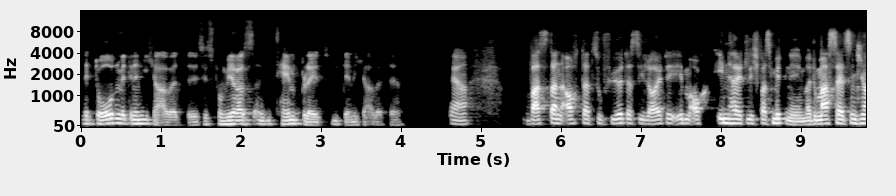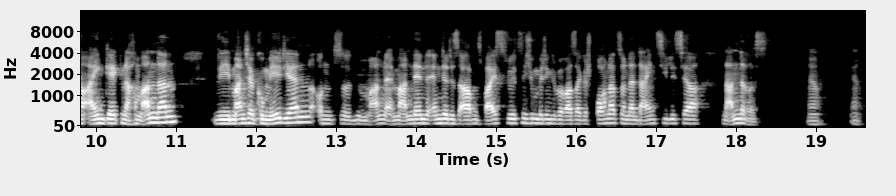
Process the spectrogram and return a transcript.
Methoden, mit denen ich arbeite. Es ist von mir aus ein Template, mit dem ich arbeite. Ja, was dann auch dazu führt, dass die Leute eben auch inhaltlich was mitnehmen. Weil du machst ja jetzt nicht nur ein Gag nach dem anderen, wie mancher Comedian und äh, am Ende des Abends weißt du jetzt nicht unbedingt, über was er gesprochen hat, sondern dein Ziel ist ja ein anderes. Ja. Ja.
